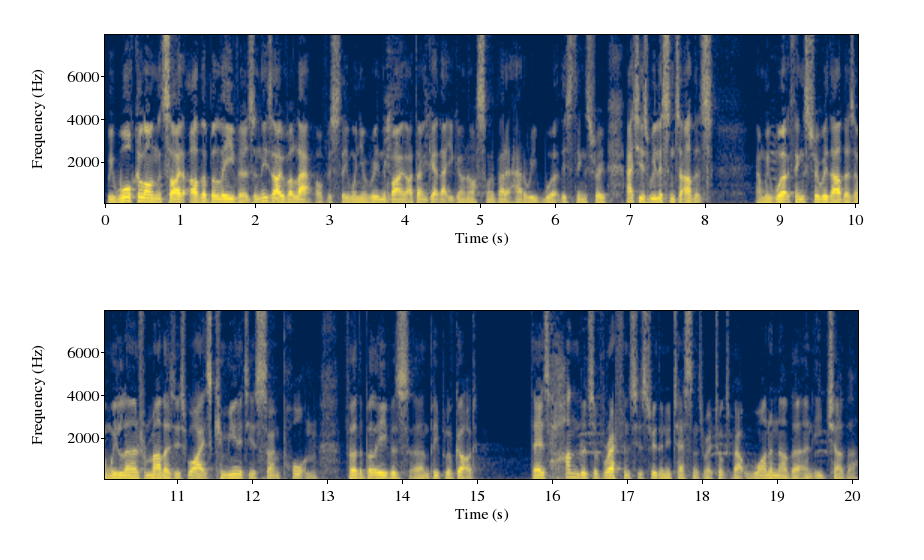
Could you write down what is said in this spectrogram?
We walk alongside other believers, and these overlap, obviously. When you're reading the Bible, I don't get that. You go and ask someone about it. How do we work these things through? Actually, as we listen to others and we work things through with others and we learn from others, it's why its community is so important for the believers and people of God. There's hundreds of references through the New Testament where it talks about one another and each other.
